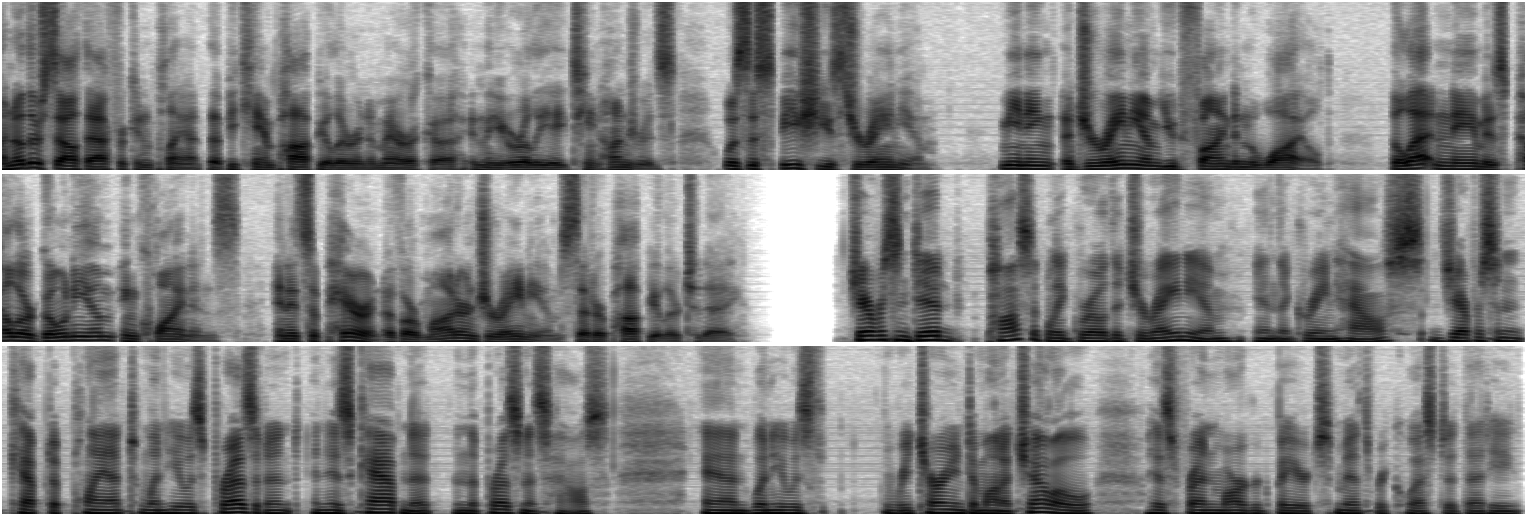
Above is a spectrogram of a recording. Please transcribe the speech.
Another South African plant that became popular in America in the early 1800s was the species geranium, meaning a geranium you'd find in the wild. The Latin name is Pelargonium inquinans, and it's a parent of our modern geraniums that are popular today. Jefferson did possibly grow the geranium in the greenhouse. Jefferson kept a plant when he was president in his cabinet in the president's house. And when he was returning to Monticello, his friend Margaret Bayard Smith requested that he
